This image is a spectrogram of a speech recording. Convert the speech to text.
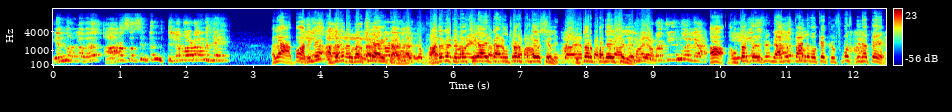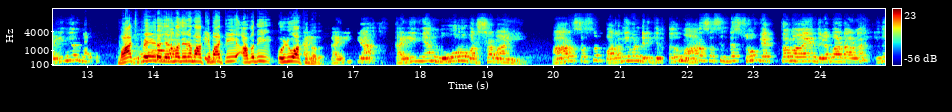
എന്നുള്ളത് ആർ എസ് എസിന്റെ നിലപാടാണ് ഹേ. അല്ല അപ്പൊ അതിന് അതിന് തുടർച്ചയായിട്ടാണ്. അതിന് തുടർച്ചയായിട്ടാണ് ഉത്തർപ്രദേശിൽ ഉത്തർപ്രദേശിൽ. ആ ഉത്തർപ്രദേശിലും രാജസ്ഥാനിലും ഒക്കെ ക്രിസ്മസ് ദിനത്തെ വാജ്പേയിയുടെ ജന്മദിനമാക്കി മാറ്റി അവധി ഒഴിവാക്കുന്നത്. കഴിഞ്ഞ കഴിഞ്ഞ നൂറ് വർഷമായി ആർ എസ് എസ് പറഞ്ഞുകൊണ്ടിരിക്കുന്നതും ആർ എസ് എസിന്റെ സുവ്യക്തമായ നിലപാടാണ് ഇത്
